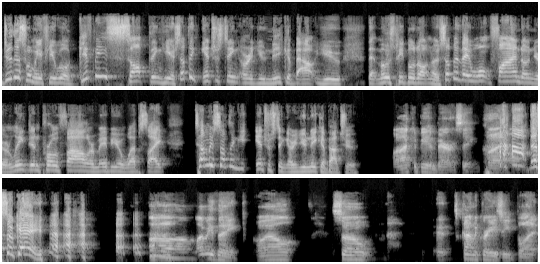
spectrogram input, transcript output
do this for me if you will. Give me something here, something interesting or unique about you that most people don't know, something they won't find on your LinkedIn profile or maybe your website. Tell me something interesting or unique about you. Well, that could be embarrassing, but that's okay. uh, let me think. Well, so it's kind of crazy, but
